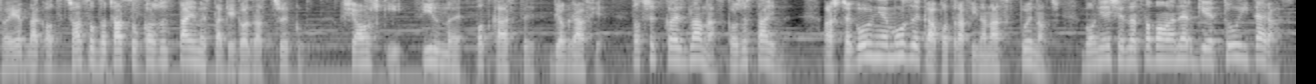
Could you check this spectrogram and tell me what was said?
to jednak od czasu do czasu korzystajmy z takiego zastrzyku. Książki, filmy, podcasty, biografie. To wszystko jest dla nas, korzystajmy. A szczególnie muzyka potrafi na nas wpłynąć, bo niesie ze sobą energię tu i teraz.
